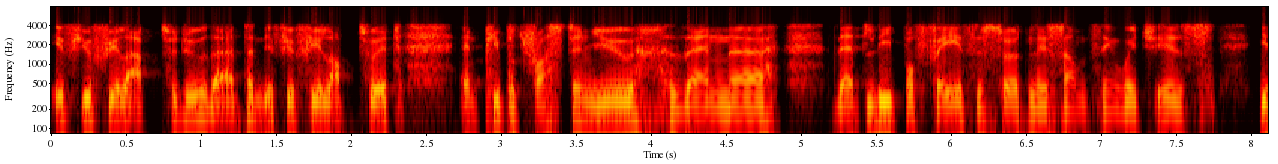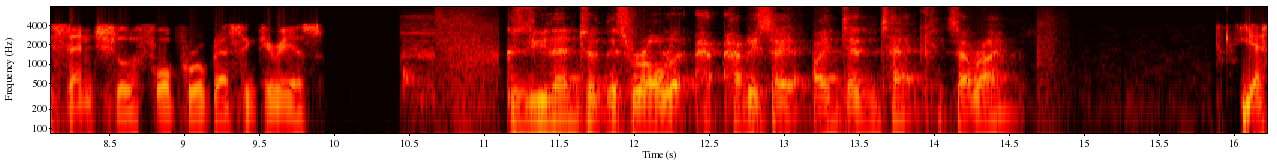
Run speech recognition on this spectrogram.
if you feel up to do that, and if you feel up to it, and people trust in you, then uh, that leap of faith is certainly something which is essential for progressing careers. Because you then took this role at how do you say Identec? Is that right? Yes,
